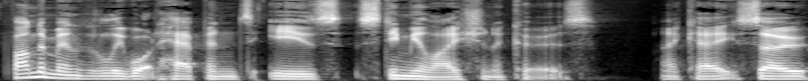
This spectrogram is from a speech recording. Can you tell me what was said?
Fundamentally, what happens is stimulation occurs. Okay, so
